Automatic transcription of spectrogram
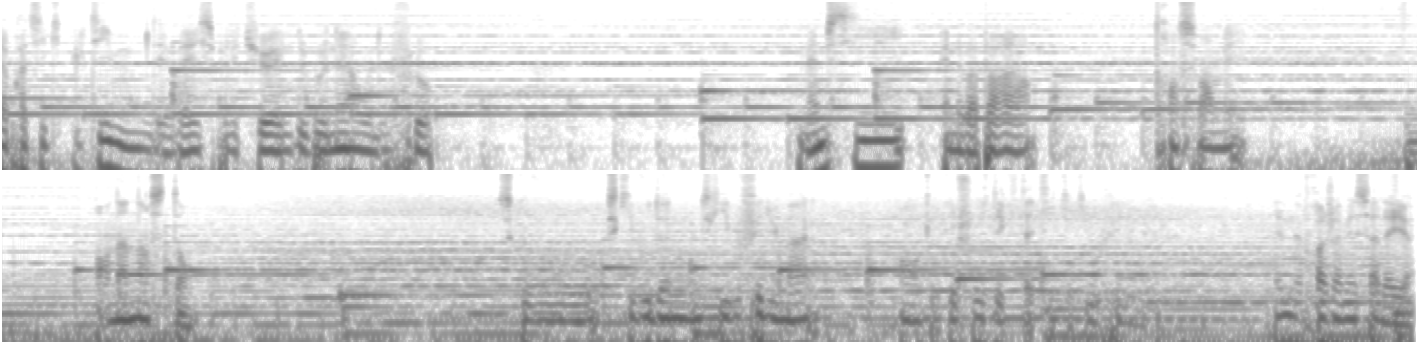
La pratique ultime d'éveil spirituel, de bonheur ou de flot. Même si elle ne va pas transformer en un instant ce, que vous, ce qui vous donne, ce qui vous fait du mal, quelque chose d'extatique et qui vous fait du bien. Elle ne fera jamais ça d'ailleurs.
